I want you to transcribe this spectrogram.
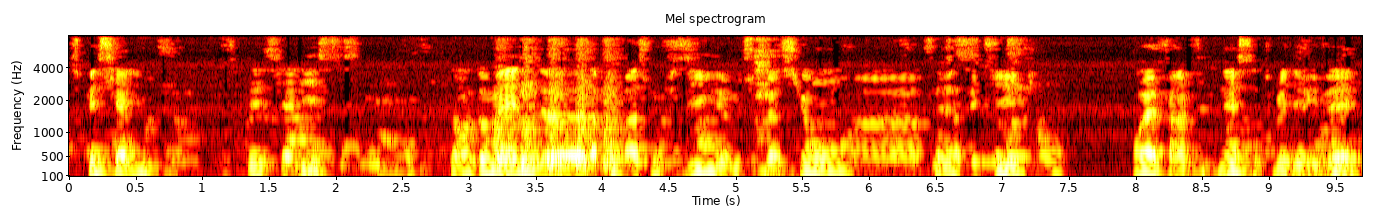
spécialistes dans le domaine de la préparation physique, de la musculation, euh, force athlétique, ouais, enfin fitness et tous les dérivés.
